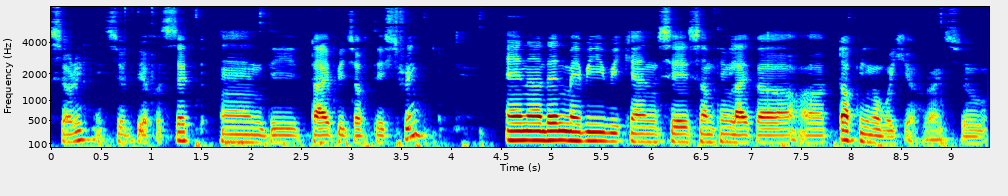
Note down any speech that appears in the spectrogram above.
sorry it should be of a set and the type is of the string. And uh, then maybe we can say something like a, a, topping over here right? So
